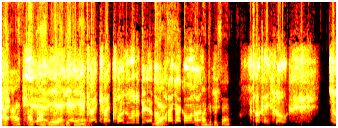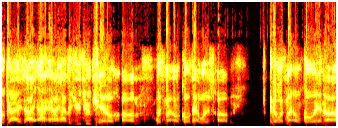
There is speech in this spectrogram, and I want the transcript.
I I, I yeah, found really yeah, entertaining. Yeah, yeah. Can I can I plug a little bit about yes, what I got going on? 100. percent Okay, so so guys, I, I I have a YouTube channel um with my uncle that was um you know with my uncle and uh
